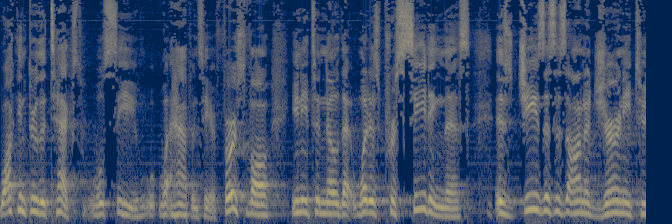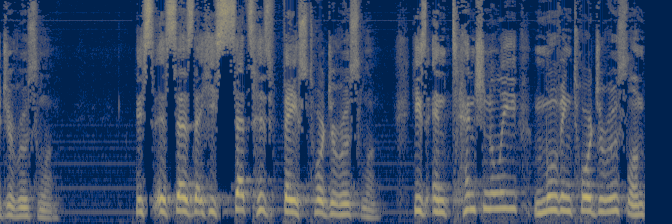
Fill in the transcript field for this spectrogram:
Walking through the text, we'll see what happens here. First of all, you need to know that what is preceding this is Jesus is on a journey to Jerusalem. It says that he sets his face toward Jerusalem. He's intentionally moving toward Jerusalem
